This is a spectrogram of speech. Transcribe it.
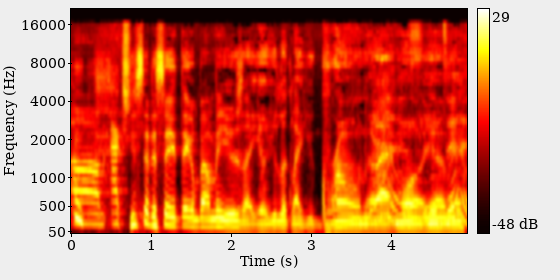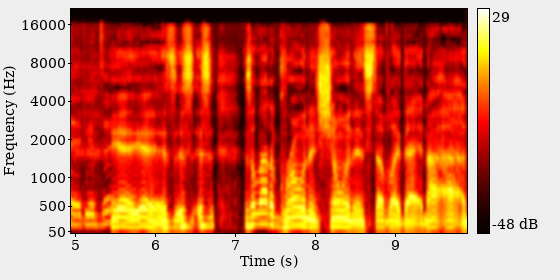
Um actually You said the same thing about me. You was like, yo, you look like you grown yes, a lot more. You, you know did, I mean? you did. Yeah, yeah. It's, it's it's it's a lot of growing and showing and stuff like that. And I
